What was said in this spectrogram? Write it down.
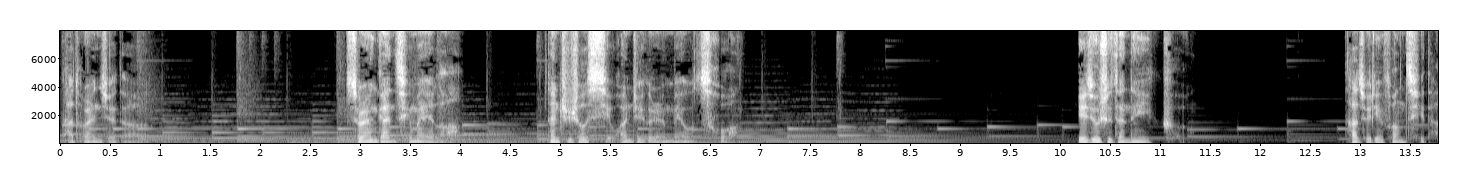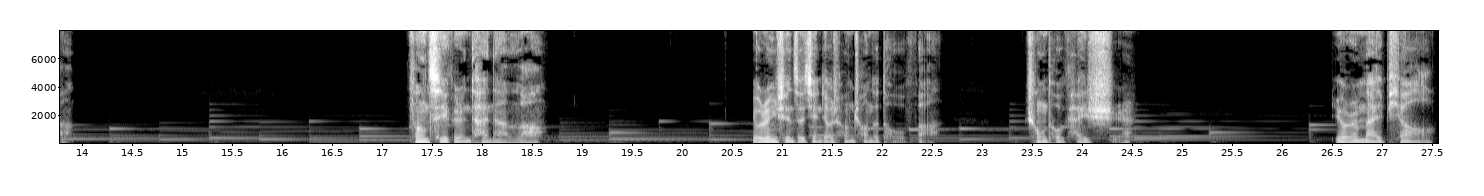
他突然觉得，虽然感情没了，但至少喜欢这个人没有错。也就是在那一刻，他决定放弃他。放弃一个人太难了。有人选择剪掉长长的头发。从头开始，有人买票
